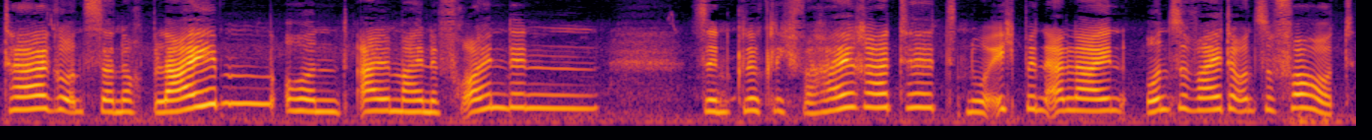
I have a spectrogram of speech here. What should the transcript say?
Tage uns da noch bleiben und all meine Freundinnen sind glücklich verheiratet, nur ich bin allein und so weiter und so fort.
